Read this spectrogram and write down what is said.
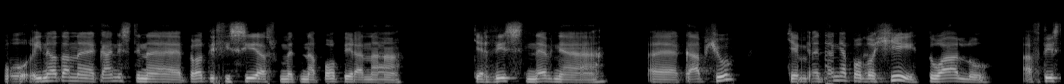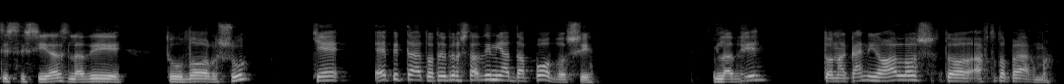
που είναι όταν ε, κάνεις την ε, πρώτη θυσία, ας πούμε, την απόπειρα να κερδίσεις την εύνοια ε, κάποιου και μετά μια αποδοχή του άλλου αυτής της θυσίας, δηλαδή του δώρου σου και έπειτα το τέτοιο στάδιο είναι η ανταπόδοση. Δηλαδή το να κάνει ο άλλος το, αυτό το πράγμα,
